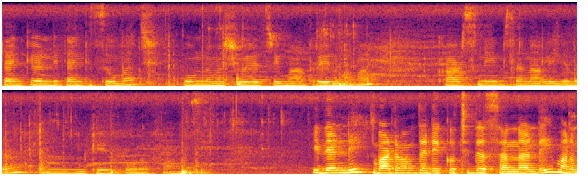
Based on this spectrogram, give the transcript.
థ్యాంక్ యూ అండి. థ్యాంక్ యూ సో మచ్ ఓం నమ శివాయ శ్రీ మాత్రే నమ. కార్డ్స్ నేమ్స్ అనాలి కదా. ఇంకే ఫోర్ ఆఫ్ ఫామ్స్ ఇదండి బాటమ్ ఆఫ్ ద డెక్ వచ్చి ద సన్ అండి. మనం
